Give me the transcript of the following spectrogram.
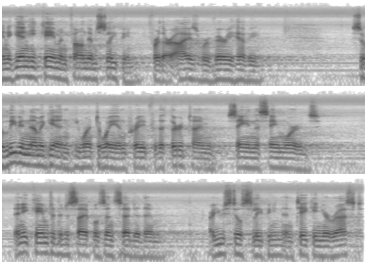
And again he came and found them sleeping, for their eyes were very heavy. So, leaving them again, he went away and prayed for the third time, saying the same words. Then he came to the disciples and said to them, Are you still sleeping and taking your rest?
